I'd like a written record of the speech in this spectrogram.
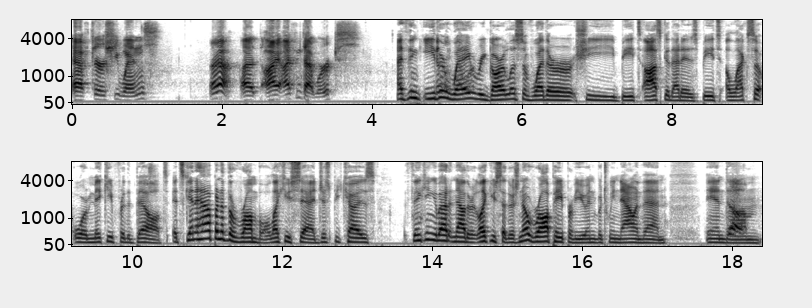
after she wins. Oh, yeah, I, I I think that works. I think either way, regardless of whether she beats Asuka, that is, beats Alexa or Mickie for the belt, it's going to happen at the Rumble, like you said, just because thinking about it now, there, like you said, there's no Raw pay per view in between now and then. And, No. um,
